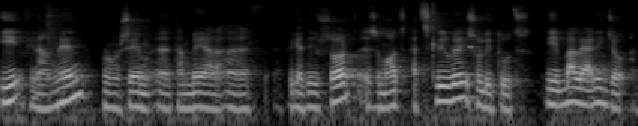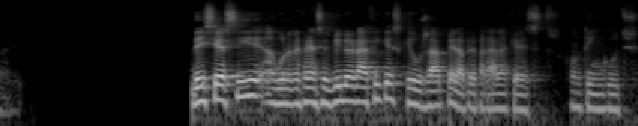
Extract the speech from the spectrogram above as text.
I, finalment, pronunciem eh, també eh, aplicatiu sord els mots adscriure i solituds, i en baleari jo analitz. Deixo així algunes referències bibliogràfiques que he usat per a preparar aquests continguts.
